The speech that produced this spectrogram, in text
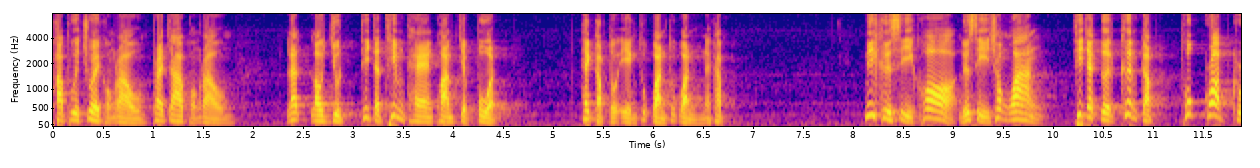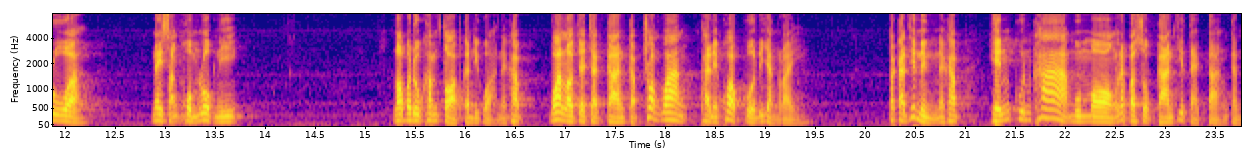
พระผู้ช่วยของเราพระเจ้าของเรา และเราหยุดที่จะทิ่มแทงความเจ็บปวด ให้กับตัวเองทุกวันทุกวันนะครับ นี่คือ 4 ข้อหรือ 4 ช่องว่างที่จะเกิดขึ้นกับทุกครอบครัวในสังคมโลกนี้ เรามาดูคำตอบกันดีกว่านะครับ ว่าเราจะจัดการกับช่องว่างภายในครอบครัวได้อย่างไร ประการที่1นงนะครับเห็นคุณค่ามุมมองและประสบการณ์ที่แตกต่างกัน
